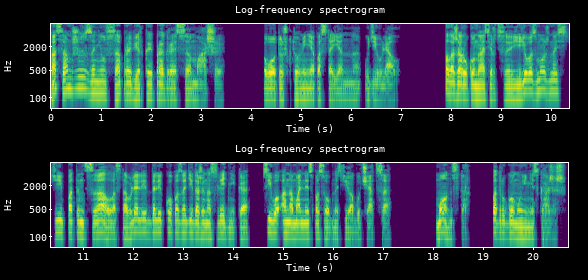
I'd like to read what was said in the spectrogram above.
А сам же занялся проверкой прогресса Маши. Вот уж кто меня постоянно удивлял. Положа руку на сердце, ее возможности и потенциал оставляли далеко позади даже наследника с его аномальной способностью обучаться. Монстр, по-другому и не скажешь.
